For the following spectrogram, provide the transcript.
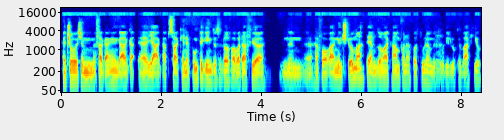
Herr Jovic, im vergangenen Jahr, äh, Jahr gab es zwar keine Punkte gegen Düsseldorf, aber dafür einen äh, hervorragenden Stürmer, der im Sommer kam von der Fortuna mit mhm. Rudi Luke Bacchio.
